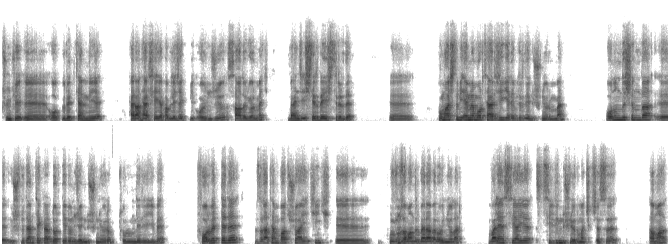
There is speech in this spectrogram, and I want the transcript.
Çünkü e, o üretkenliği her an her şey yapabilecek bir oyuncuyu sahada görmek bence işleri değiştirirdi. E, bu maçta bir Emre Mor tercihi gelebilir diye düşünüyorum ben. Onun dışında e, üçlüden tekrar dörtlüye döneceğini düşünüyorum. Turun dediği gibi. Forvet'te de zaten Batshuayi King e, uzun zamandır beraber oynuyorlar. Valencia'yı sildiğini düşünüyorum açıkçası. Ama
